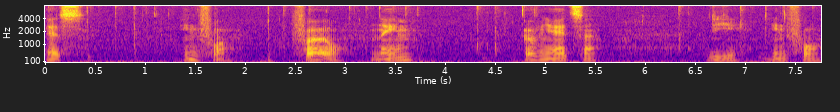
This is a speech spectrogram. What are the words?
s info file name равняется d info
